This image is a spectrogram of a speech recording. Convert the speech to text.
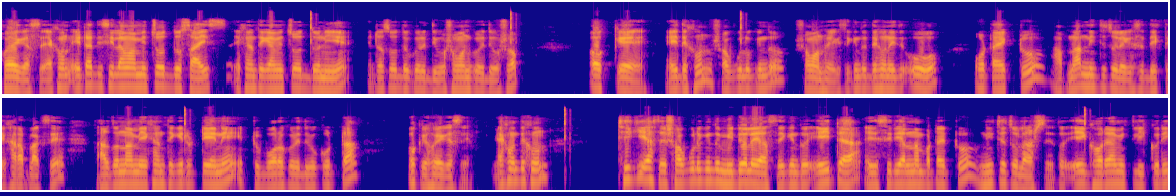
হয়ে গেছে। এখন এটা দিছিলাম আমি চোদ্দ সাইজ এখান থেকে আমি চোদ্দ নিয়ে এটা চোদ্দ করে দিব, সমান করে দিব সব। ওকে এই দেখুন, সবগুলো কিন্তু সমান হয়ে গেছে। কিন্তু দেখুন এই যে ও ওটা একটু আপনার নিচে চলে গেছে, দেখতে খারাপ লাগছে। তার জন্য আমি এখান থেকে একটু টেনে একটু বড় করে দিব কোডটা। ওকে হয়ে গেছে। এখন দেখুন ঠিকই আছে, সবগুলো কিন্তু মিডলে আছে, কিন্তু এইটা, এই সিরিয়াল নাম্বারটা একটু নিচে চলে আসছে। তো এই ঘরে আমি ক্লিক করি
